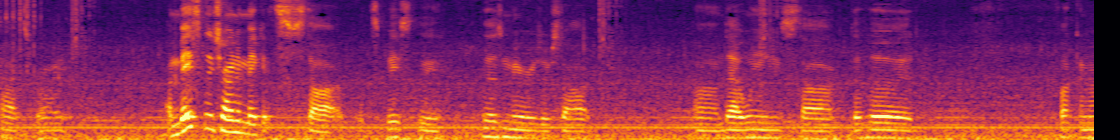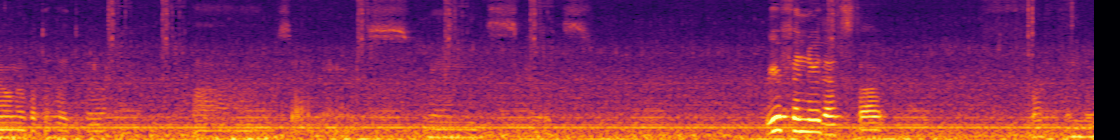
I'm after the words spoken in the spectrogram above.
That's right. I'm basically trying to make it stock. It's basically those mirrors are stock. Um, that wing stock, the hood. Fucking, I don't know about the hood though. Um, side mirrors, rims, skirts. Rear fender, that's stock. Front fender,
